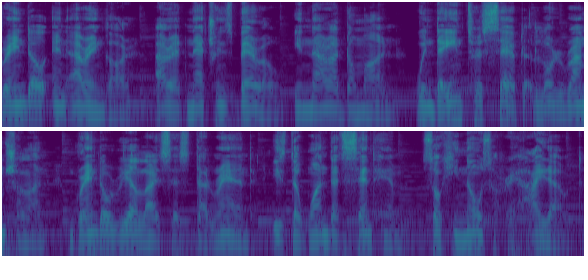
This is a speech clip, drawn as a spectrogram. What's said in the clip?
Graendal and Aran'gar are at Natrin's Barrow in Arad Doman. When they intercept Lord Ramshalan, Graendal realizes that Rand is the one that sent him, so he knows of her hideout.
